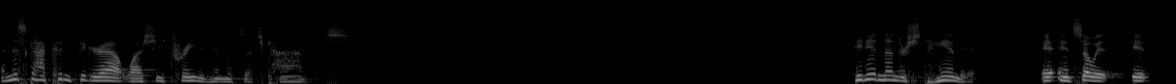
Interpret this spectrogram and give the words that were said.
And this guy couldn't figure out why she treated him with such kindness. He didn't understand it. And, and, so it, it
